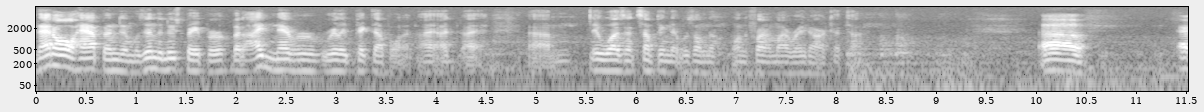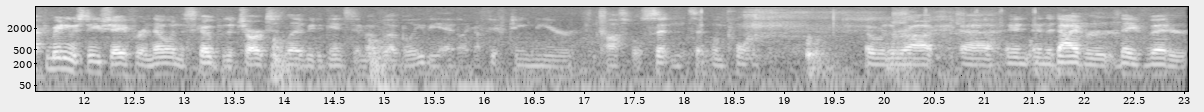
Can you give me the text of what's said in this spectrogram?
that all happened and was in the newspaper, but I never really picked up on it. I, I, I um, it wasn't something that was on the on the front of my radar at that time. Uh, after meeting with Steve Shaffer and knowing the scope of the charges levied against him, I, believe he had like a 15-year possible sentence at one point over the rock. Uh, and, and the diver, Dave Vetter,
